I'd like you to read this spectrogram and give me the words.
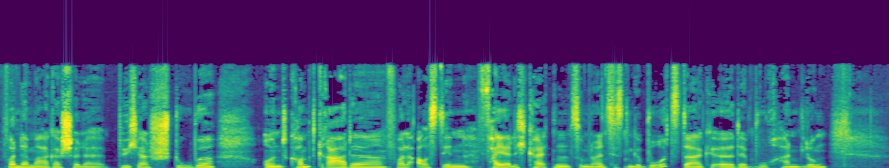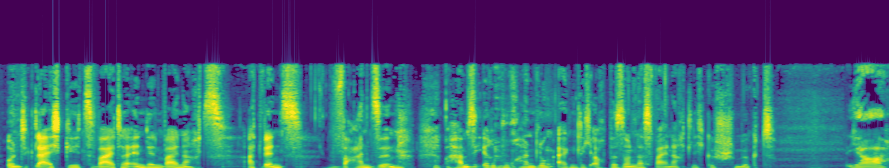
von der Marga Schöller Bücherstube und kommt gerade voll aus den Feierlichkeiten zum 90. Geburtstag äh, der Buchhandlung. Und gleich geht's weiter in den Weihnachts-Advents. Wahnsinn. Haben Sie Ihre Buchhandlung eigentlich auch besonders weihnachtlich geschmückt? Ja,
